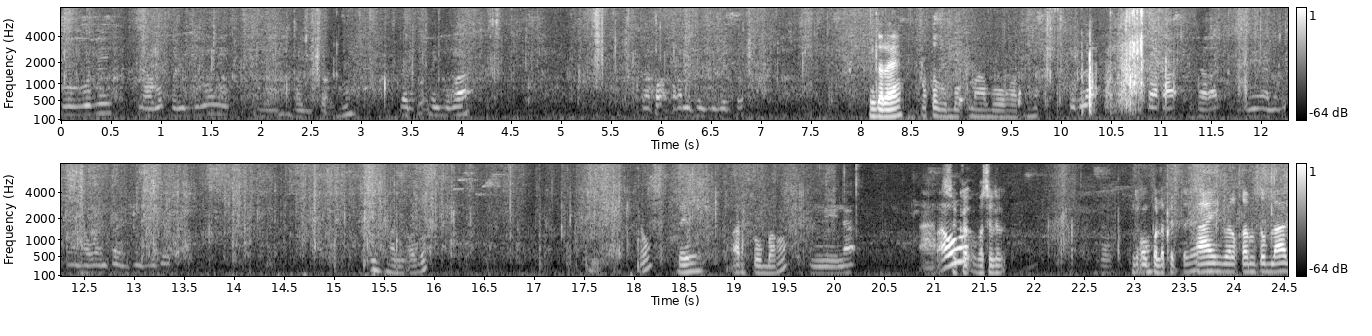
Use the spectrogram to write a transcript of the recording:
Bugo ni. Namo pa rin bunga ni. Bagso. Bagso ni bunga. Kako pa kami sa to. Hindi rin. Matubo, mabungat na. Wala. Kaka kaka ni ano ko hawan ka. Eh, ano Then, Aras ko ba ko? Ni na. Araw. sika, basig. Hindi ko palapit na yan. Hi, welcome to vlog.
